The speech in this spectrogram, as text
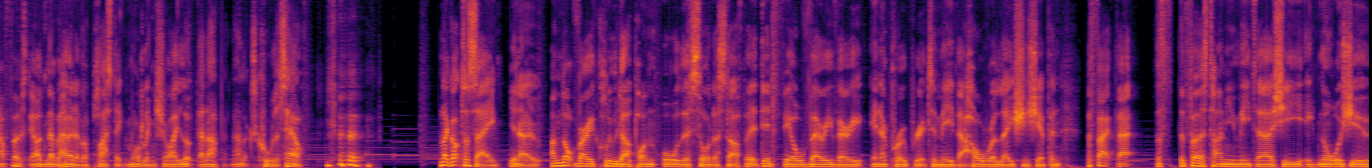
Now, firstly, I'd never heard of a plastic modelling show. I looked that up, and that looks cool as hell. And I got to say, you know, I'm not very clued up on all this sort of stuff, but it did feel very, very inappropriate to me, that whole relationship. And the fact that the, the first time you meet her, she ignores you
